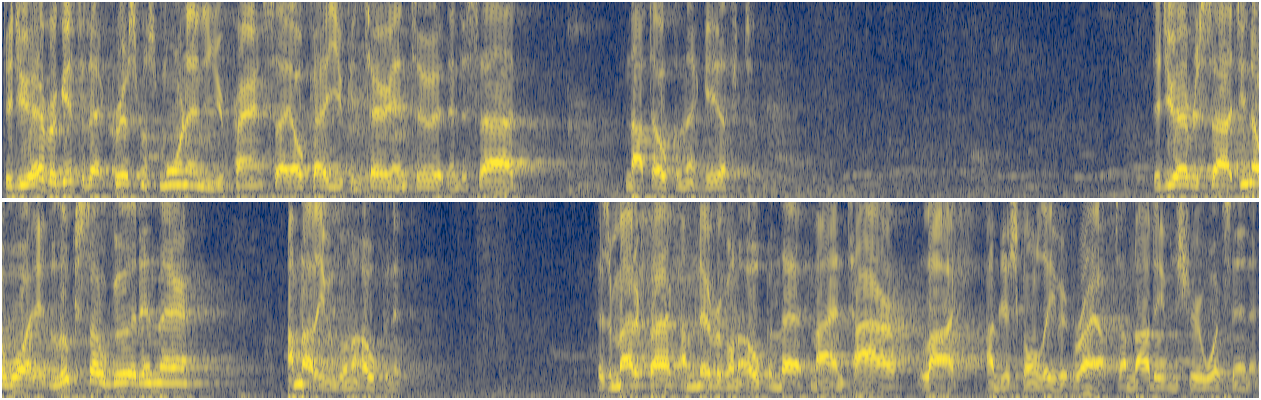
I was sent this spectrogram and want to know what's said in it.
Did you ever get to that Christmas morning and your parents say, okay, you can tear into it and decide not to open that gift? Did you ever decide, you know what, it looks so good in there, I'm not even going to open it? As a matter of fact, I'm never going to open that my entire life. I'm just going to leave it wrapped. I'm not even sure what's in it.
